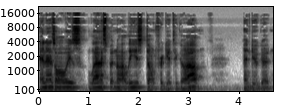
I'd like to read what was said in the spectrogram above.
And as always, last but not least, don't forget to go out and do good.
